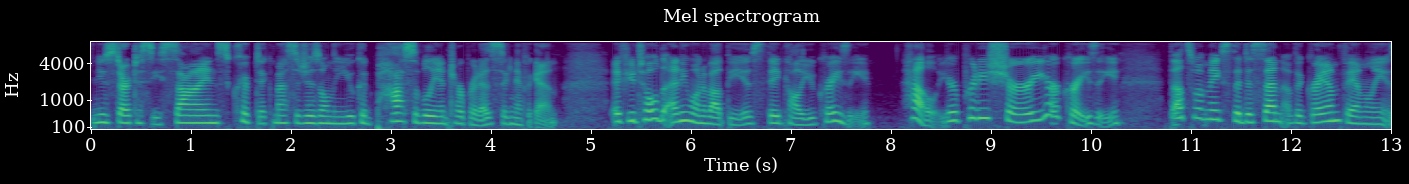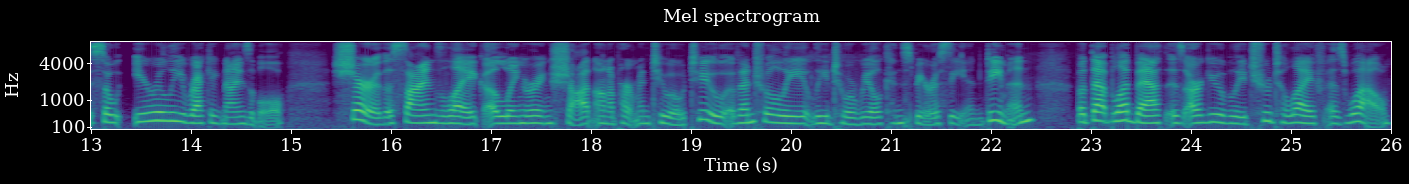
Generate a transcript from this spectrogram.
You start to see signs, cryptic messages only you could possibly interpret as significant. If you told anyone about these, they'd call you crazy. Hell, you're pretty sure you're crazy. That's what makes the descent of the Graham family so eerily recognizable. Sure, the signs like a lingering shot on apartment 202 eventually lead to a real conspiracy and demon, but that bloodbath is arguably true to life as well.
